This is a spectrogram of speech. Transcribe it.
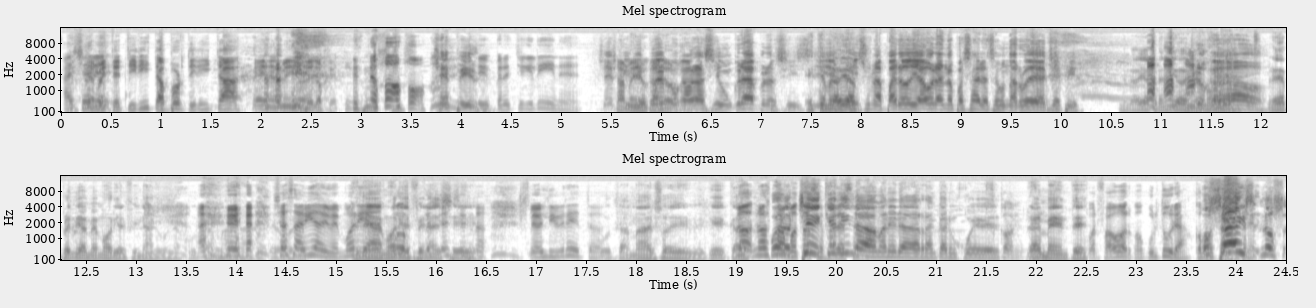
Ayer- se mete tirita por tirita en el medio del ojete. No. Shakespeare. Sí, pero chiquilines. Shakespeare me dio en tu época habrá sido un crack, pero si, si Este me había- hizo una parodia ahora no pasaba la segunda rueda, Shakespeare. Me lo había aprendido de memoria. Me lo había aprendido de memoria al final, la puta madre. ya boludo. sabía de memoria. De memoria al final, sí. Los libretos. Puta madre, soy. ¿qué No, bueno, estamos che, qué linda hacer- manera de arrancar un jueves, Con- realmente. Por favor, con cultura. Como ¿Osáis, nos, eh,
